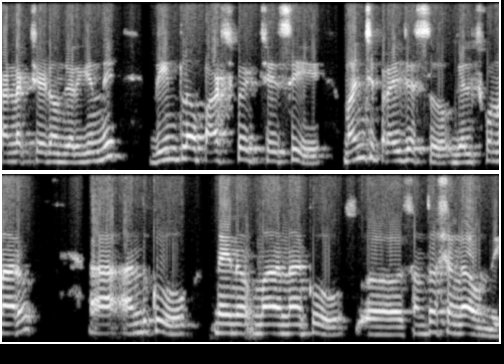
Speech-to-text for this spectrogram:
కండక్ట్ చేయడం జరిగింది. దీంట్లో పార్టిసిపేట్ చేసి మంచి ప్రైజెస్ గెలుచుకున్నారు. అందుకు నేను మా నాకు సంతోషంగా ఉంది.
